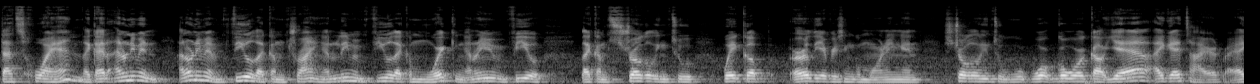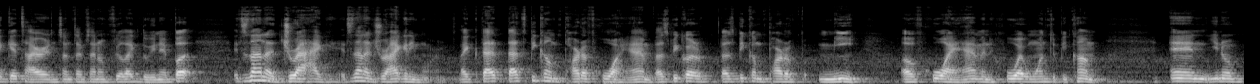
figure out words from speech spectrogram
that's who I am. Like I, I don't even I don't even feel like I'm trying. I don't even feel like I'm working. I don't even feel like I'm struggling to wake up early every single morning and struggling to w- go work out. Yeah, I get tired, right? I get tired and sometimes I don't feel like doing it, but it's not a drag. It's not a drag anymore. Like that that's become part of who I am. That's because that's become part of me, of who I am and who I want to become. And you know,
